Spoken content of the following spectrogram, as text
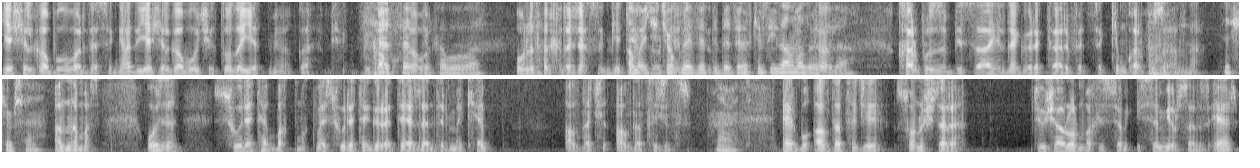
Yeşil kabuğu var desin. Hadi yeşil kabuğu çıktı o da yetmiyor. Bir, bir sert sert bir kabuğu var. Onu da kıracaksın ki Ama içi çok lezzetli çıksın. deseniz kimse inanmaz Tabii. mesela. Karpuzu biz zahirine göre tarif etsek kim karpuzu evet. anlar? Hiç kimse. Anlamaz. O yüzden surete bakmak ve surete göre değerlendirmek hep aldatıcı, aldatıcıdır. Evet. Eğer bu aldatıcı sonuçlara düşar olmak istemiyorsanız eğer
